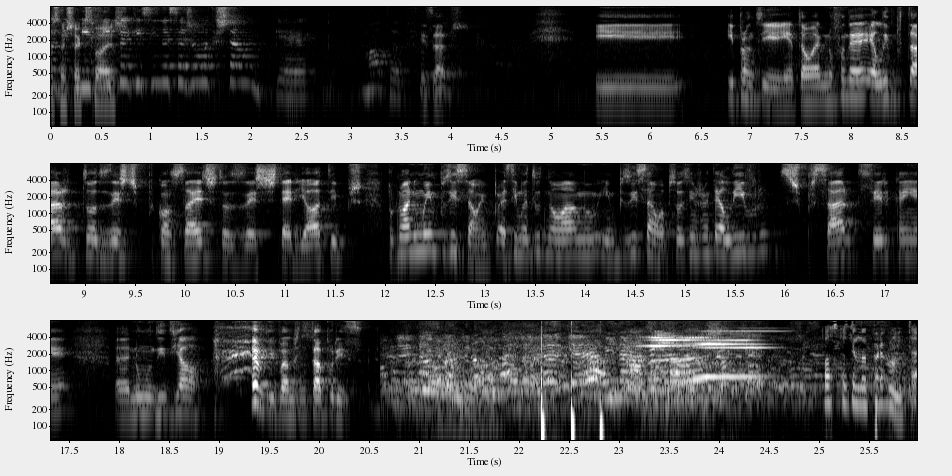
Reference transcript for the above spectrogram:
orientações sexuais. Me irrita que isso ainda seja uma questão. Que é, malta, por favor. Exato. E, e pronto, e então é, no fundo é, é libertar todos estes preconceitos, todos estes estereótipos, porque não há nenhuma imposição. Imp- Acima de tudo, não há uma imposição. A pessoa simplesmente é livre de se expressar, de ser quem é ah, no mundo ideal. e vamos lutar por isso. Posso fazer uma pergunta?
